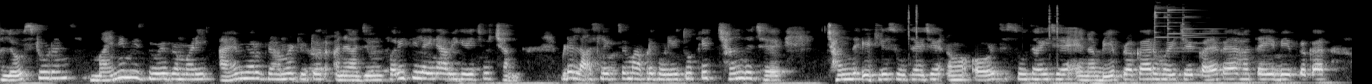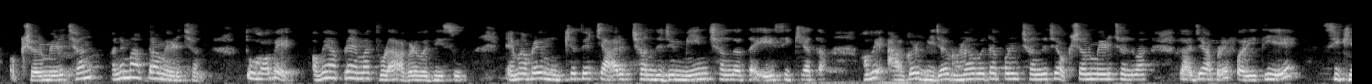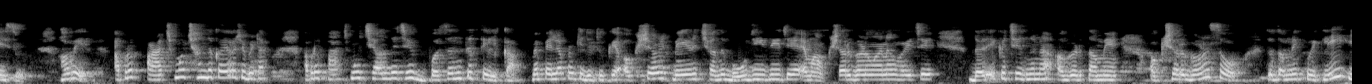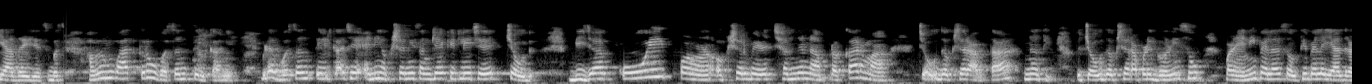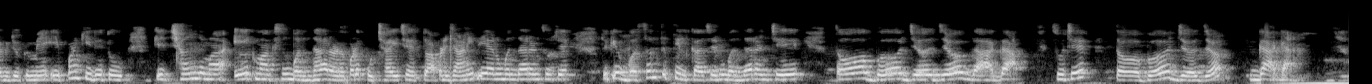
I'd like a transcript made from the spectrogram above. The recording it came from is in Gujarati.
Hello students my name is Dhruvi Brahmani I am your grammar tutor અને આજે હું ફરીથી લઈને આવી ગઈ છું છંદ. બેટા લાસ્ટ લેક્ચરમાં આપણે ભણ્યું હતું કે છંદ છે. છંદ એટલે શું થાય છે? અર્થ શું થાય છે? એના બે પ્રકાર હોય છે. કયા કયા હતા એ બે પ્રકાર? અક્ષરમેળ છંદ અને માત્રામેળ છંદ. તો હવે હવે આપણે એમાં થોડા આગળ વધીશું. એમાં આપણે મુખ્યત્વે ચાર છંદ, જે મેઇન છંદ હતા, એ શીખ્યા હતા. હવે આગળ બીજા ઘણા બધા પણ છંદ છે અક્ષરમેળ છંદમાં. તો આજે આપણે ફરીથી એ શીખીશું. હવે, આપણો પાંચમો છંદ કયો છે બેટા? આપણો પાંચમો છંદ છે વસંત તિલકા. મેં પહેલાં પણ કીધું હતું કે અક્ષર, મેળ, છંદ બહુ જ ઇઝી છે. એમાં અક્ષર ગણવાના હોય છે. દરેક છંદના અગર તમે અક્ષર ગણશો, તો તમને ક્વિકલી યાદ રહી જશે. બસ, હવે હું વાત કરું વસંત તિલકાની. બેટા, વસંત તિલકા છે, એની અક્ષરની સંખ્યા કેટલી છે? ચૌદ. બીજા કોઈ પણ અક્ષર, મેળ, છંદના પ્રકારમાં ચૌદ અક્ષર આવતા નથી. તો ચૌદ અક્ષર આપણે ગણીશું, પણ એની પહેલાં, સૌથી પહેલાં યાદ રાખજો કે મેં એ પણ કીધું હતું કે છંદમાં એક માર્ક્સનું બંધારણ પણ પૂછાય છે. તો આપણે જાણી લઈએ એનું બંધારણ શું છે? તો કે વસંત તિલકા છે, એનું બંધારણ છે ત ભ જ જ ગા ગા શું છે? ત ભ જ જ ગા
